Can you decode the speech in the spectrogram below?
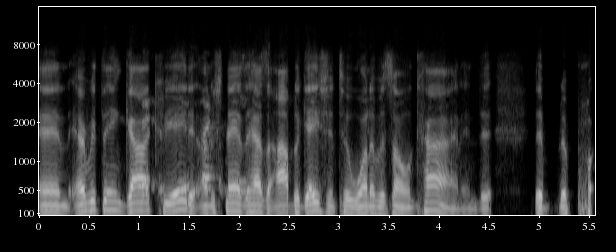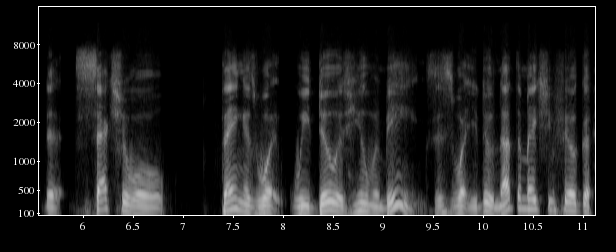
And everything God created understands it has an obligation to one of its own kind. And the the the, the sexual thing is what we do as human beings. This is what you do. Nothing makes you feel good.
